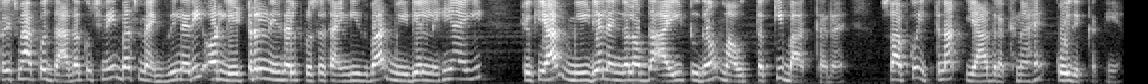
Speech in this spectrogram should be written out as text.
तो इसमें आपको ज़्यादा कुछ नहीं, बस मैक्सिलरी और लेटरल नेजल प्रोसेस आएँगी इस बार। मीडियल नहीं आएगी, क्योंकि आप medial angle of the eye to the mouth तक की बात कर रहे हैं। सो आपको इतना याद रखना है, कोई दिक्कत नहीं है।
